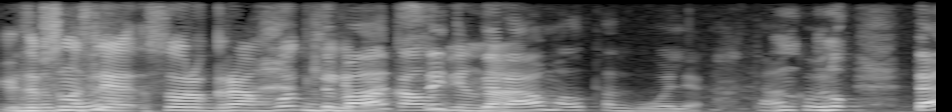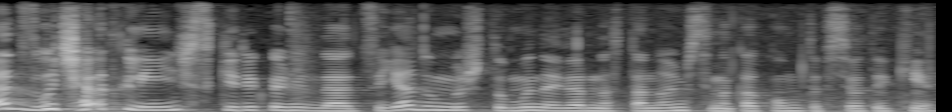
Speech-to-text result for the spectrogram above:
Это в смысле 40 грамм водки 20 или бокал вина? грамм алкоголя. Так, ну, вот, ну, так звучат клинические рекомендации. Я думаю, что мы, наверное, становимся на каком-то все-таки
